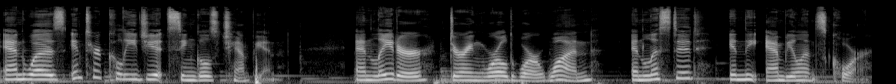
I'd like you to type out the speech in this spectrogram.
and was intercollegiate singles champion and later, during World War I, enlisted in the ambulance corps.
